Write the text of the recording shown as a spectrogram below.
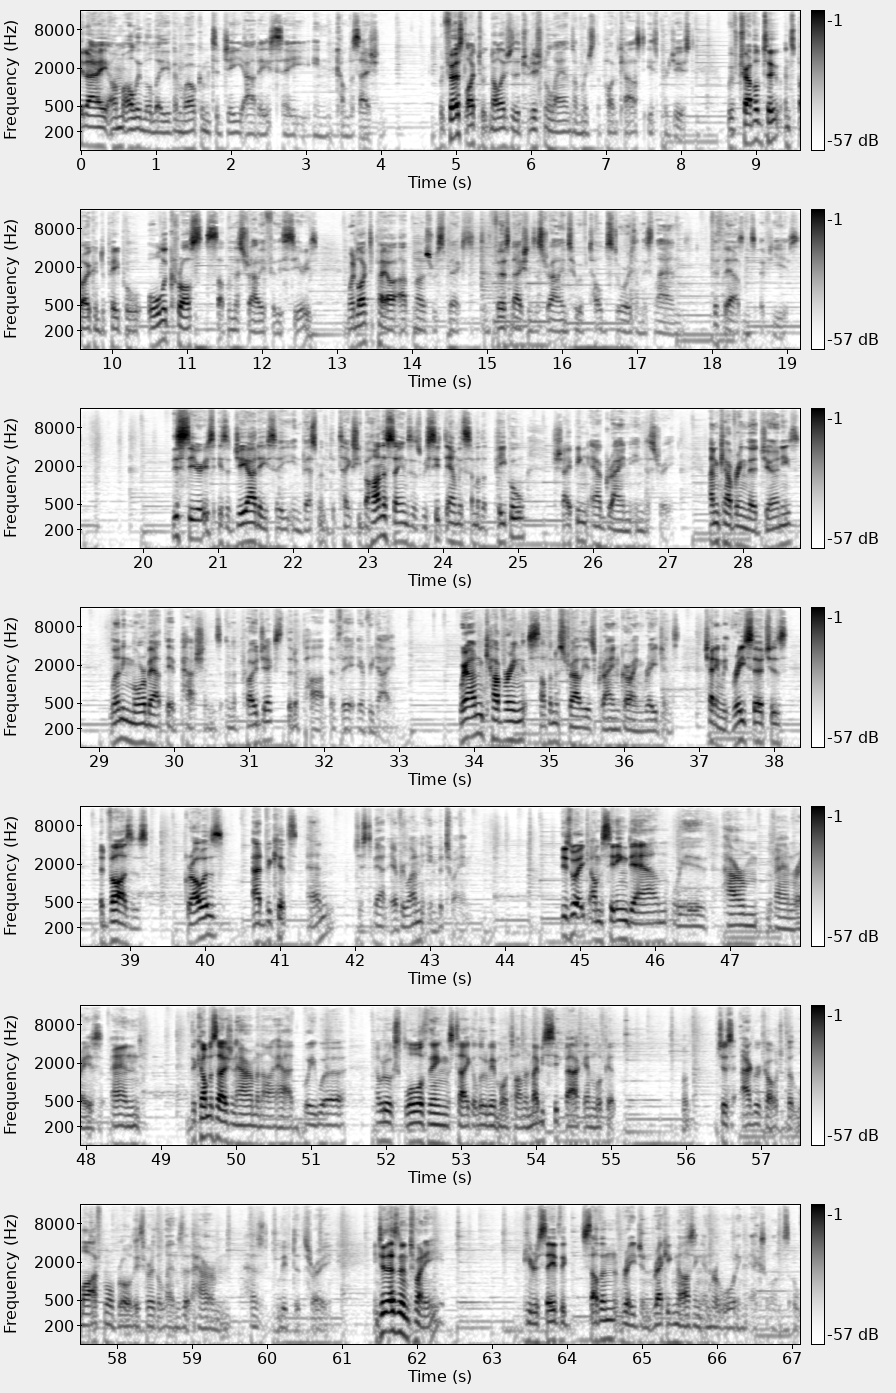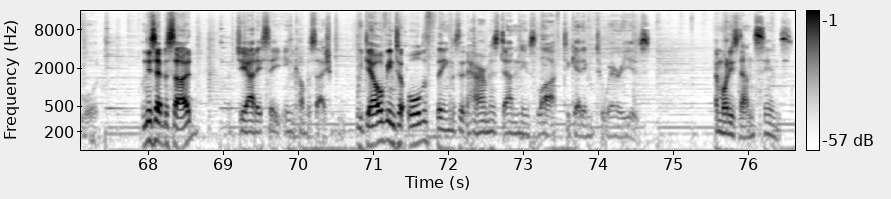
G'day, I'm Oli Le Lievre and welcome to GRDC in Conversation. We'd first like to acknowledge the traditional lands on which the podcast is produced. We've travelled to and spoken to people all across southern Australia for this series, and we'd like to pay our utmost respects to the First Nations Australians who have told stories on this land for thousands of years. This series is a GRDC investment that takes you behind the scenes as we sit down with some of the people shaping our grain industry, uncovering their journeys, learning more about their passions and the projects that are part of their everyday. We're uncovering Southern Australia's grain growing regions, chatting with researchers, advisors, growers, advocates, and just about everyone in between. This week, I'm sitting down with Harm Van Rees, and the conversation Harm and I had, we were able to explore things, take a little bit more time, and maybe sit back and look at just agriculture, but life more broadly through the lens that Harm has lived it through. In 2020, he received the Southern Region Recognising and Rewarding Excellence Award. On this episode of GRDC in Conversation, we delve into all the things that Harm has done in his life to get him to where he is, and what he's done since.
